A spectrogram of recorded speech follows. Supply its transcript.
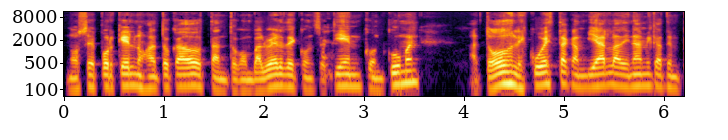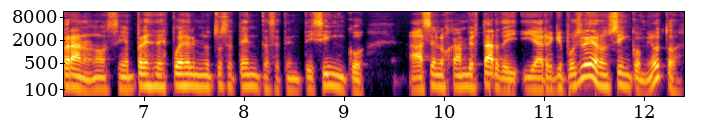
No sé por qué él nos ha tocado tanto con Valverde, con Setién, con Kuman. A todos les cuesta cambiar la dinámica temprano, ¿no? Siempre es después del minuto 70, 75, hacen los cambios tarde. Y a Ricky Puch le dieron cinco minutos.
